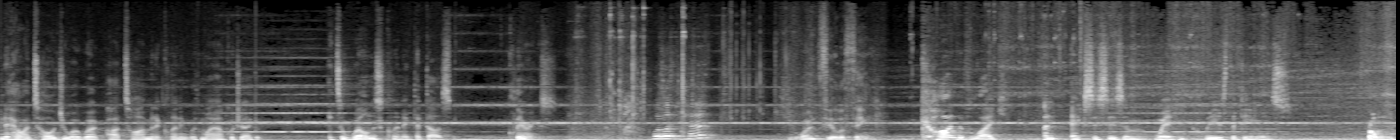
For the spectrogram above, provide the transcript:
know how I told you I work part time in a clinic with my Uncle Jacob? It's a wellness clinic that does clearings. Will it hurt? You won't feel a thing. Kind of like an exorcism where he clears the demons from them.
